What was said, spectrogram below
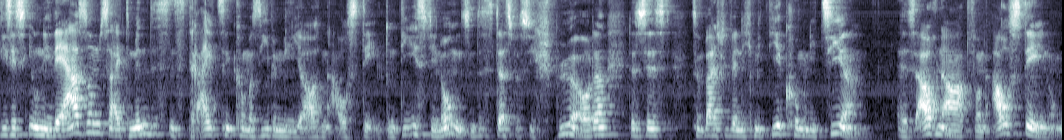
dieses Universum seit mindestens 13,7 Milliarden ausdehnt. Und die ist in uns. Und das ist das, was ich spüre, oder? Das ist zum Beispiel, wenn ich mit dir kommuniziere. Es ist auch eine Art von Ausdehnung.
